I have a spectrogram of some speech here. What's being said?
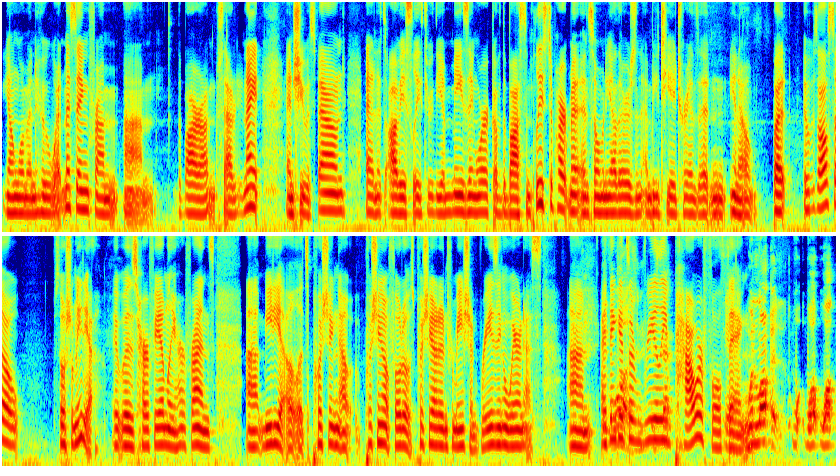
young woman who went missing from. Um, the bar on Saturday night, and she was found. And it's obviously through the amazing work of the Boston Police Department and so many others, and MBTA Transit, and you know. But it was also social media. It was her family, her friends, uh, media outlets pushing out, pushing out photos, pushing out information, raising awareness. Um, I think it's a really fact- powerful thing. When law, uh, w- w-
